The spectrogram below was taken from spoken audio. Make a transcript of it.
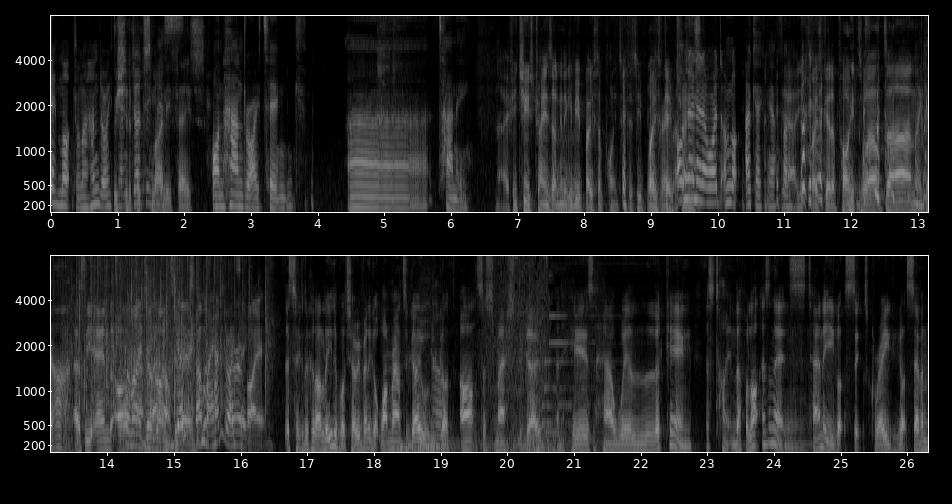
We're getting marked on our handwriting. we should have put smiley this- face. on handwriting? Uh, Tanni. No, if you choose trains, I'm going to give you both a point because you both very gave much. Oh, trains. no, no, no, I, I'm not. Okay, yeah, fine. Yeah, you both get a point. Well done. Oh my God. That's the end of What have I done wrong today? Jokes on my handwriting. Terrifying. Let's take a look at our leaderboard, shall we? We've only got one round to go. We've got answer smash to go, and here's how we're looking. That's tightened up a lot, hasn't it? Tanni, you got six. Craig, you got seven.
